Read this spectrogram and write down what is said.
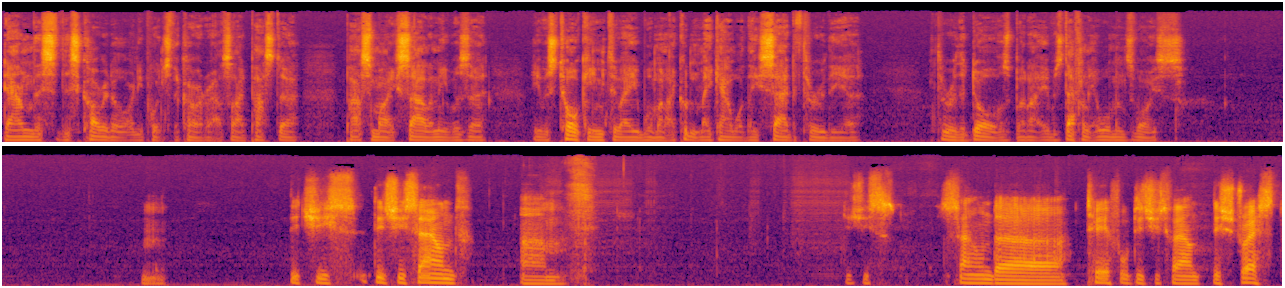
down this this corridor, and he points to the corridor outside, past uh, past my cell, and he was uh, he was talking to a woman. I couldn't make out what they said through the uh, through the doors, but uh, it was definitely a woman's voice. Did she did she sound um did she sound uh tearful? Did she sound distressed,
